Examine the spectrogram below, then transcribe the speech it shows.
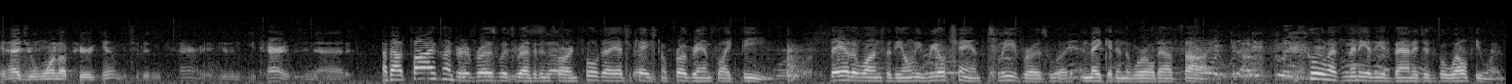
You had your one up here again, but you didn't carry it. You didn't. You carried it, but you didn't add it. About 500 of Rosewood's residents are in full-day educational programs like these. They are the ones with the only real chance to leave Rosewood and make it in the world outside. The school has many of the advantages of a wealthy one.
